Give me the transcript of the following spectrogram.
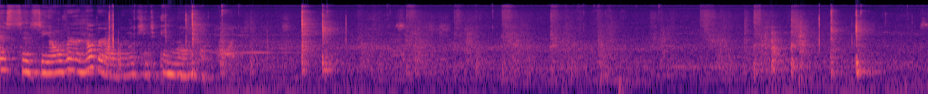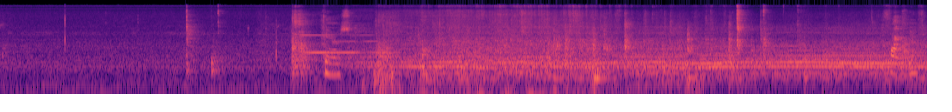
This is the over, another over looking to enroll. There's five.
